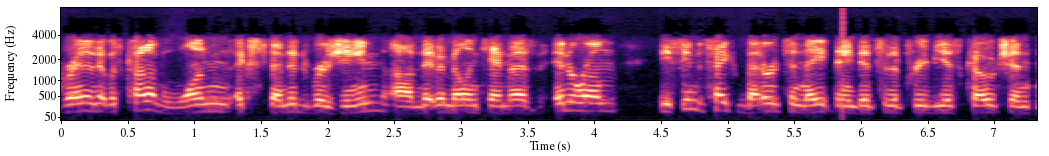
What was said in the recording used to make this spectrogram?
Granted, it was kind of one extended regime. Uh, Nate McMillan came as interim. He seemed to take better to Nate than he did to the previous coach, and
